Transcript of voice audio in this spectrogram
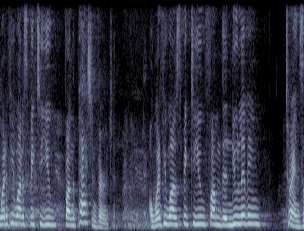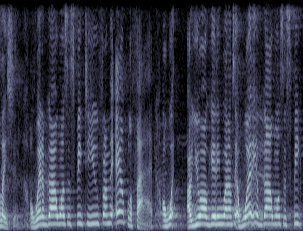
What if he want to speak to you from the Passion Version? Or what if he want to speak to you from the New Living Translation? Or what if God wants to speak to you from the Amplified? Or what are you all getting what I'm saying? What if God wants to speak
